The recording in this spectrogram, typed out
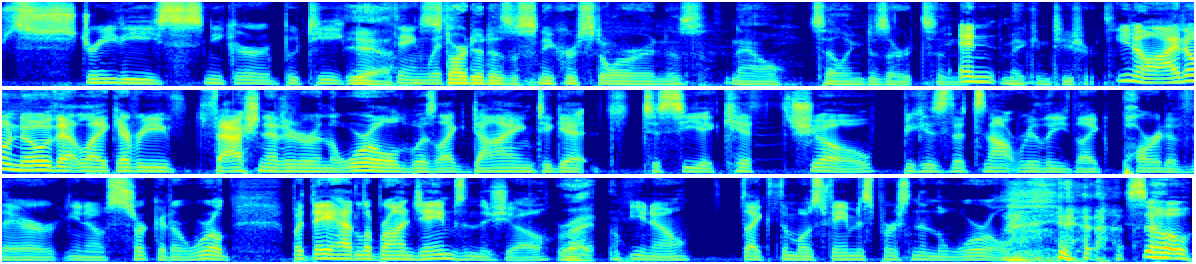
streety sneaker boutique Yeah, thing with started as a sneaker store and is now selling desserts and, And- making T-shirts. you know, I don't know that like every fashion editor in the world was like dying to get to see a Kith show because that's not really like part of their, you know, circuit or world. But they had LeBron James in the show, Right. you know, like the most famous person in the world. yeah. so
